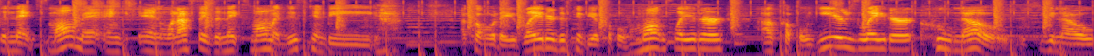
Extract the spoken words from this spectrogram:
The next moment, and, and when I say the next moment, this can be a couple of days later, this can be a couple months later, a couple years later, who knows? You know,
